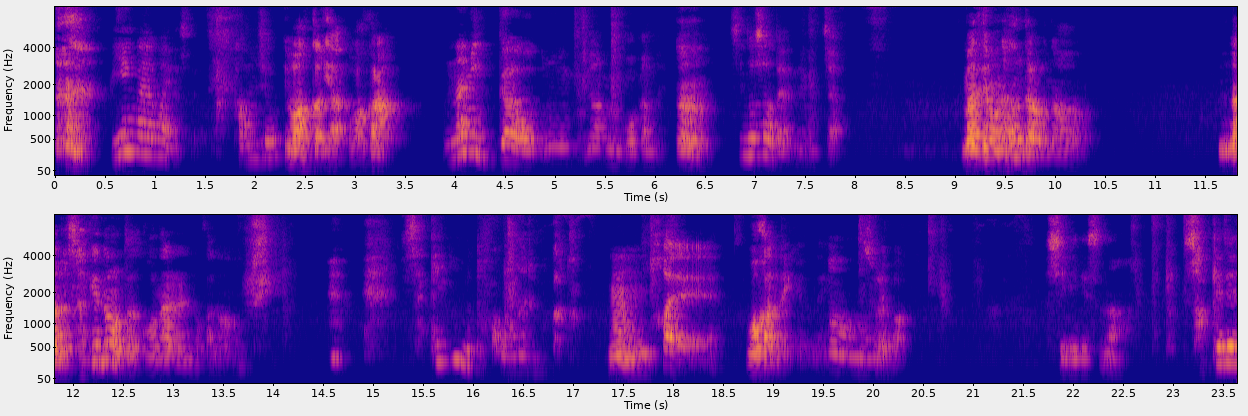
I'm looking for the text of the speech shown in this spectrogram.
鼻炎がやばいな、それ。花粉症？わか、いや、わからん。何が、うん、何かわかんない。うん。しんどそうだよね、めっちゃ。まあでもなんだろうな。なんか酒飲むとこうなれるのかな。酒飲むとこうなるのかうん。な。はい。わかんないけどね。うん。不それは。思議ですな。酒で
